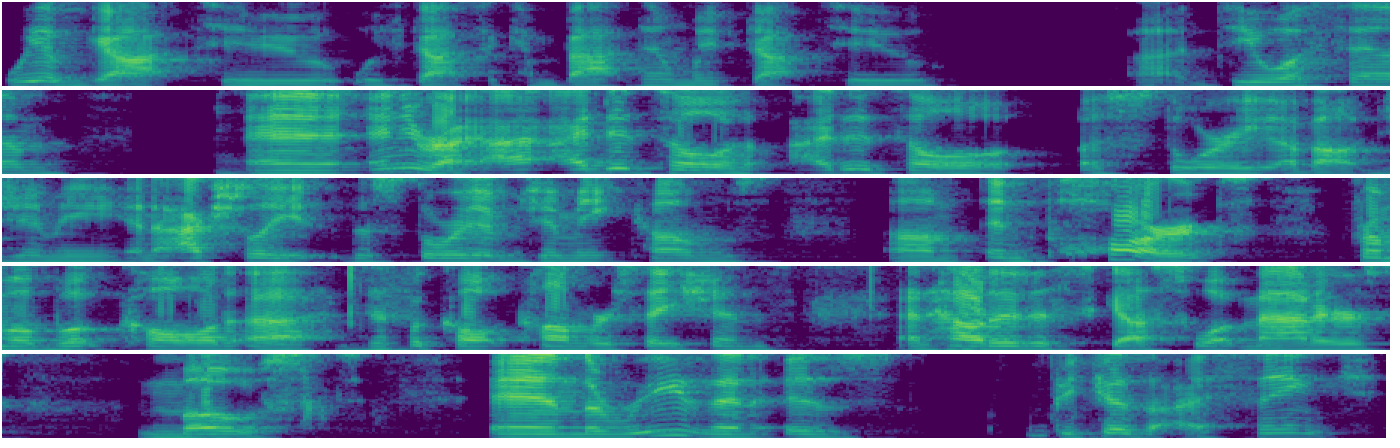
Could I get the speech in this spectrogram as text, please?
we have got to we've got to combat them. We've got to uh, deal with them. Mhm. And and you're right. I, I did tell I did tell a story about Jimmy, and actually the story of Jimmy comes um, in part from a book called uh, "Difficult Conversations" and how to discuss what matters most. And the reason is because I think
